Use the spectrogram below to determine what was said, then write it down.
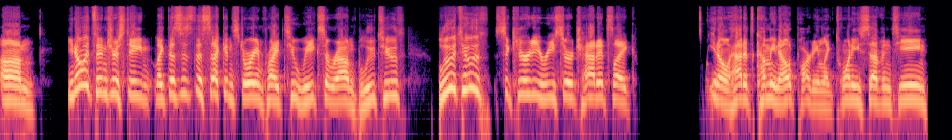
Um, you know what's interesting? Like, this is the second story in probably two weeks around Bluetooth. Bluetooth security research had its like you know, had its coming out party in like 2017.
